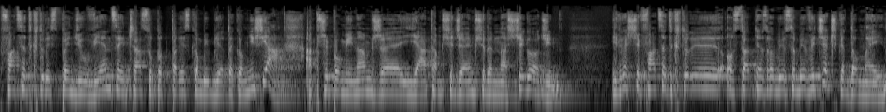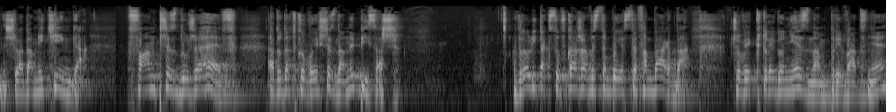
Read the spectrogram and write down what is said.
facet, który spędził więcej czasu pod paryską biblioteką niż ja, a przypominam, że ja tam siedziałem 17 godzin. I wreszcie facet, który ostatnio zrobił sobie wycieczkę do Maine śladami Kinga. Fan przez duże F, a dodatkowo jeszcze znany pisarz. W roli taksówkarza występuje Stefan Darda, człowiek, którego nie znam prywatnie,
